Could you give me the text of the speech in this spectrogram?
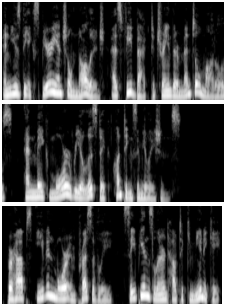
and use the experiential knowledge as feedback to train their mental models and make more realistic hunting simulations. Perhaps even more impressively, sapiens learned how to communicate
